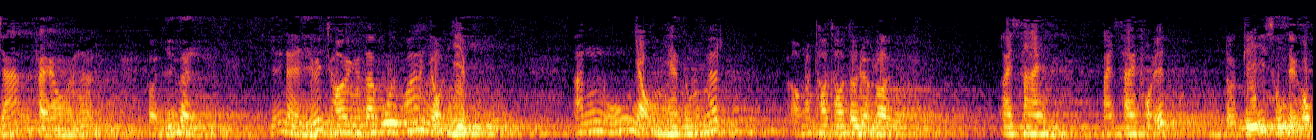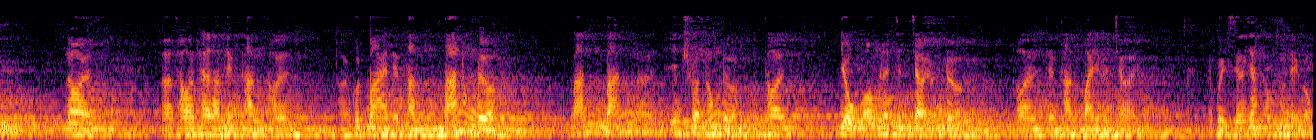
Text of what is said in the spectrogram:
chán phèo rồi đó còn dưới này dưới này dưới chơi người ta vui quá nhộn nhịp. Ăn uống nhậu nhẹt tùm hết. Ông nói thôi thôi tôi được rồi. Ai sai? Ai sai thổi ít? Tôi ký xuống địa ngục. Rồi à, thôi thế là thiên thần thôi thôi goodbye thiên thần bán không được. Bán bán ờ, insurance không được. Thôi dụ ông lên trên trời cũng được. Thôi thiên thần bay về trời. Quỷ sứ dắt ông xuống địa ngục.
